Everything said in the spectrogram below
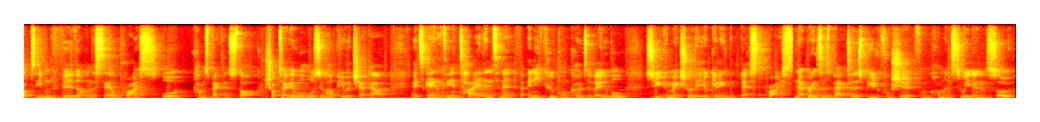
drops even further on the sale price or comes back in stock. Shoptagr will also help you at checkout. It scans the entire internet for any coupon codes available so you can make sure that you're getting the best price. And that brings us back to this beautiful shirt from CMMN SWDN. So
